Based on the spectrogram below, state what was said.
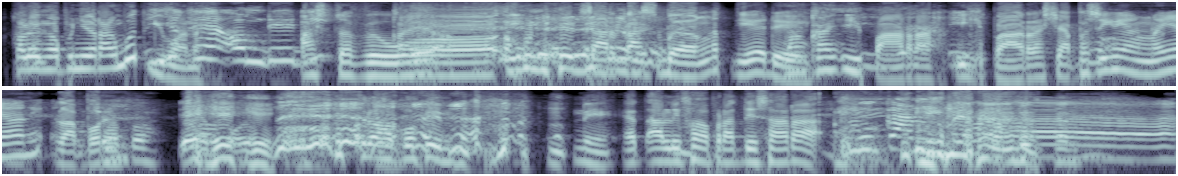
kalau yang nggak punya rambut iya gimana kayak Om Deddy Astagfirullah. Ih, sarkas banget dia deh. makanya ih parah Ih parah. Siapa sih yang nanya nih? Laporin. Siapa? Hehehe. laporin nih at Alifa Pratisara bukan Eh,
